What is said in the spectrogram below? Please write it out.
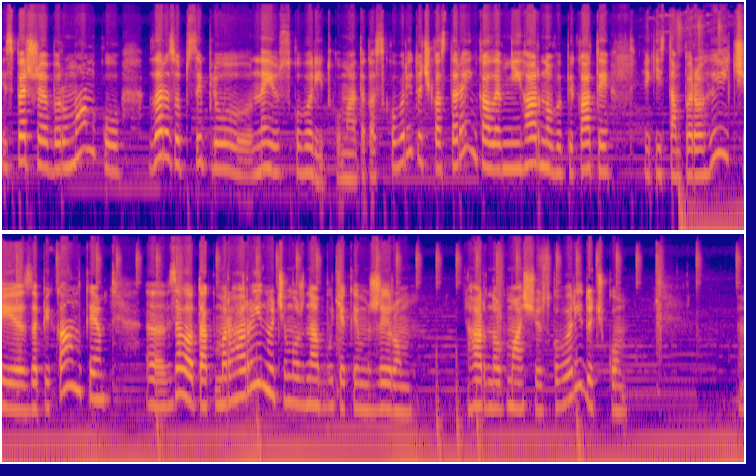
І спершу я беру манку, зараз обсиплю нею сковорідку. У мене така сковорідочка старенька, але в ній гарно випікати якісь там пироги чи запіканки. Е, Взяла так маргарину, чи можна будь-яким жиром. Гарно обмащую сковорідочку, Е,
